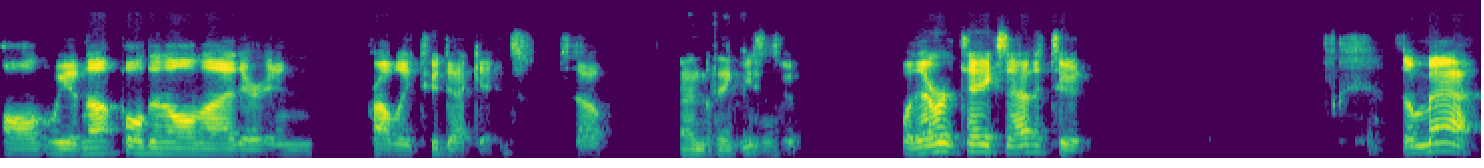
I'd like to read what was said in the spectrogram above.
all. We have not pulled an all nighter in probably two decades. So unthinkable. Whatever it takes, attitude. So Matt,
